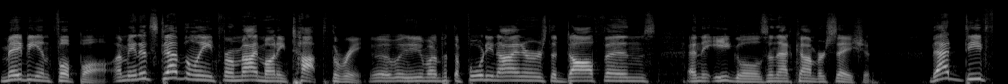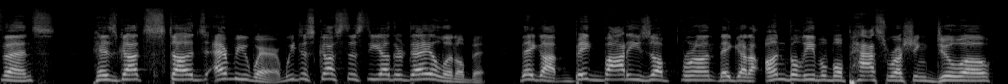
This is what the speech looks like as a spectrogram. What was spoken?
maybe in football. I mean, it's definitely for my money top three. Uh, you want to put the 49ers, the Dolphins, and the Eagles in that conversation. That defense has got studs everywhere. We discussed this the other day a little bit. They got big bodies up front. They got an unbelievable pass rushing duo.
